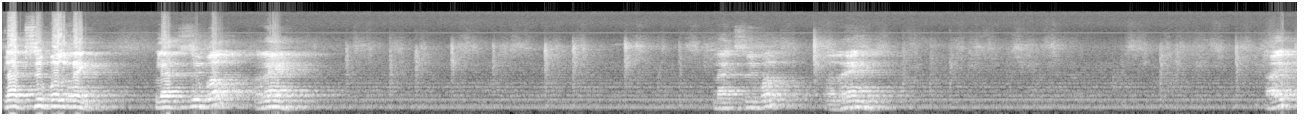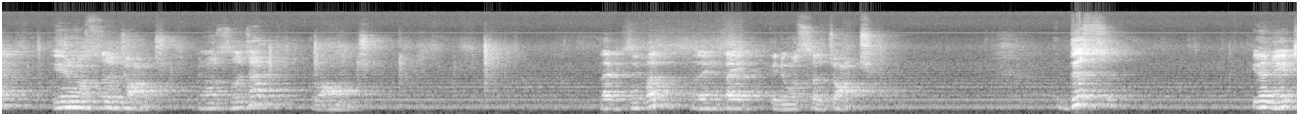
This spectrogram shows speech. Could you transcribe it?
flexible ring. Flexible ring. Flexible ring. Type universal joint. Universal joint. Flexible ring type universal joint. This unit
